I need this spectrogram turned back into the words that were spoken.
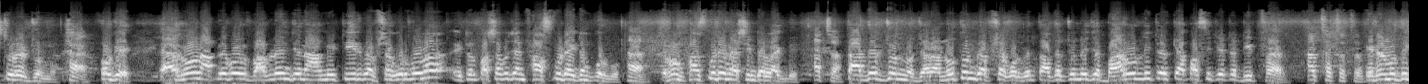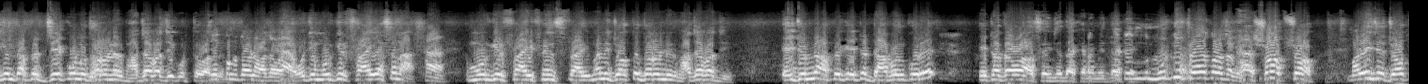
স্টোরের জন্য হ্যাঁ। ওকে এখন আপনি বল ভাবলেন যে না আমি টির ব্যবসা করব না এটার পাশাপাশি আমি ফাস্টফুড আইটেম করব হ্যাঁ। এবং ফাস্টফুডের মেশিনটা লাগবে আচ্ছা। তাদের জন্য যারা নতুন ব্যবসা করবেন তাদের জন্য এই যে বারো লিটার ক্যাপাসিটি একটা ডিপ আচ্ছা আচ্ছা আচ্ছা এটার মধ্যে কিন্তু আপনি যে কোনো ধরনের ভাজাভাজি করতে পারবেন যে কোনো ধরনের ভাজাভাজি। হ্যাঁ ওই যে মুরগির ফ্রাই আছে না হ্যাঁ। মুরগির ফ্রাই ফ্রেঞ্চ ফ্রাই মানে যত ধরনের ভাজাভাজি এই জন্য আপনাকে এটা ডাবল করে এটা দেওয়া আছে এই যে দেখেন আমি দেখেন। কিন্তু মুরগি ফ্রাই করা যাবে। হ্যাঁ সব সব। মানে এই যে যত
